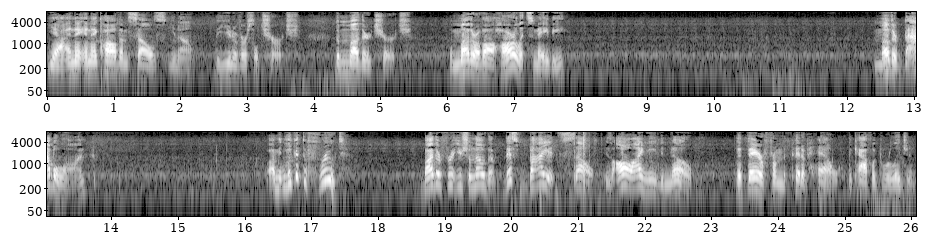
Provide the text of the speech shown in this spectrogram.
Yeah, and they, and they call themselves, you know, the universal church, the mother church, the mother of all harlots, maybe. Mother Babylon. I mean, look at the fruit. By their fruit you shall know them. This by itself is all I need to know that they're from the pit of hell, the Catholic religion.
